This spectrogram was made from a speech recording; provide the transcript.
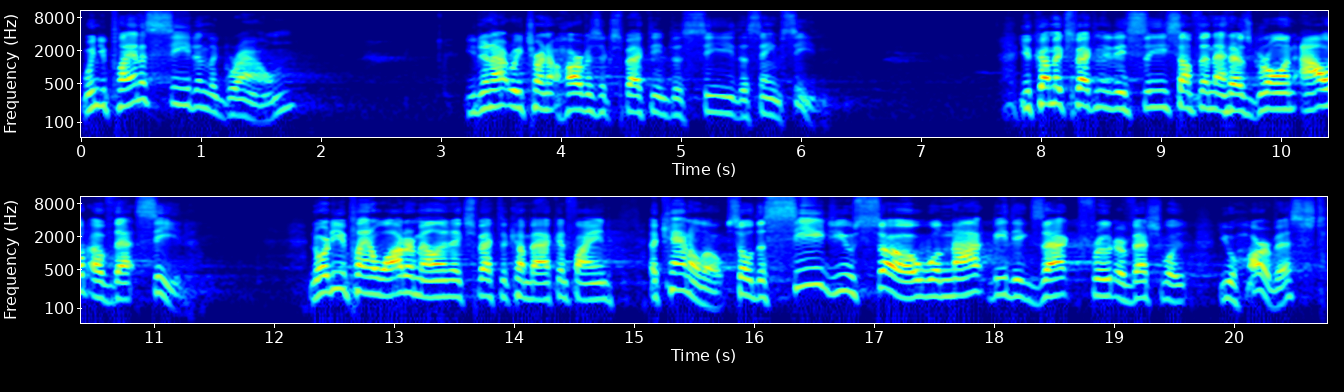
When you plant a seed in the ground, you do not return at harvest expecting to see the same seed. You come expecting to see something that has grown out of that seed. Nor do you plant a watermelon and expect to come back and find a cantaloupe. So the seed you sow will not be the exact fruit or vegetable you harvest.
